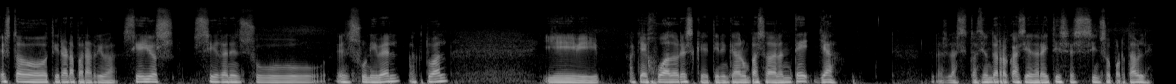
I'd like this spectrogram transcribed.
esto tirará para arriba. Si ellos siguen en su, en su nivel actual, y aquí hay jugadores que tienen que dar un paso adelante ya. La, situación de Rocas y Edraitis es insoportable.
